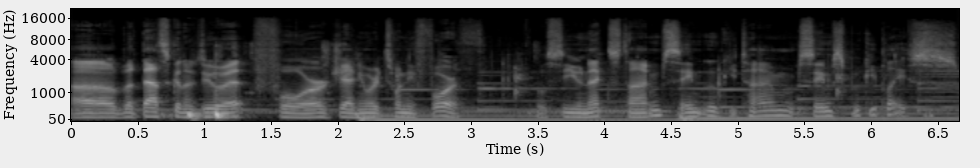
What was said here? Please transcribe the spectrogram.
Uh, but that's gonna do it for January twenty fourth. We'll see you next time. Same ookie time, same spooky place.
